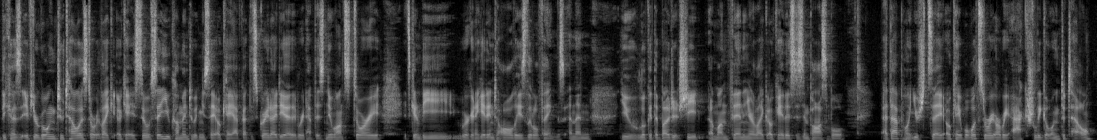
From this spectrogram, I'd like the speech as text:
because if you're going to tell a story like okay so say you come into it and you say okay i've got this great idea we're going to have this nuanced story it's going to be we're going to get into all these little things. And then you look at the budget sheet a month in and you're like okay this is impossible. At that point you should say okay well what story are we actually going to tell?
